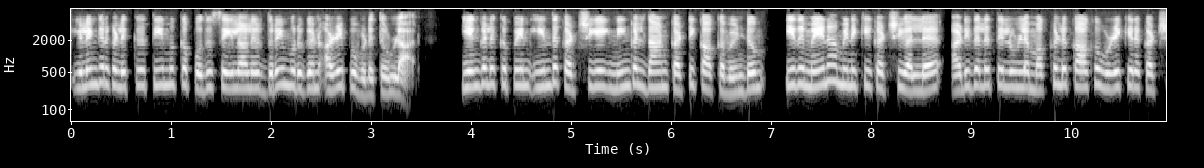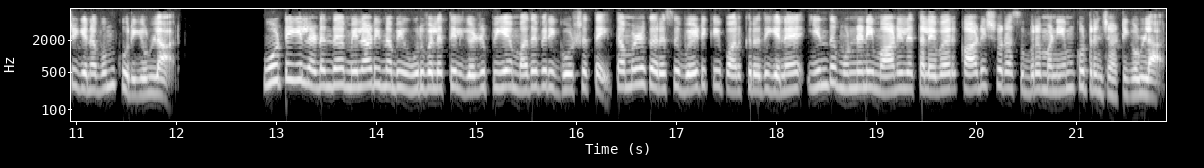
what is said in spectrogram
இளைஞர்களுக்கு திமுக பொதுச் செயலாளர் துரைமுருகன் அழைப்பு விடுத்துள்ளார். எங்களுக்கு பின் இந்த கட்சியை நீங்கள்தான் கட்டி காக்க வேண்டும். இது மேனாமினிக்கு கட்சி அல்ல அடித்தளத்தில் உள்ள மக்களுக்காக உழைக்கிற கட்சி எனவும் கூறியுள்ளார். ஊட்டியில் நடந்த மிலாடி நபி ஊர்வலத்தில் எழுப்பிய மதவெறி கோஷத்தை தமிழக அரசு வேடிக்கை பார்க்கிறது என இந்து முன்னணி மாநில தலைவர் காடீஸ்வர சுப்பிரமணியம் குற்றஞ்சாட்டியுள்ளார்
